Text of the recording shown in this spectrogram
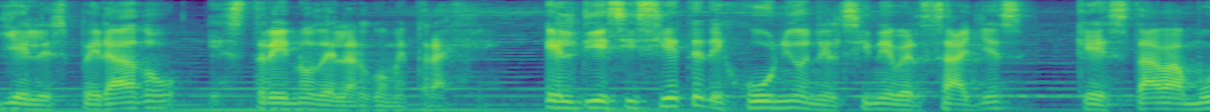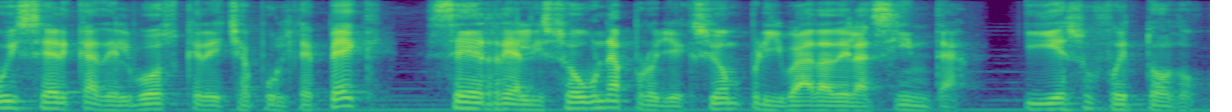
y el esperado estreno del largometraje. El 17 de junio en el Cine Versalles, que estaba muy cerca del bosque de Chapultepec, se realizó una proyección privada de la cinta. Y eso fue todo.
